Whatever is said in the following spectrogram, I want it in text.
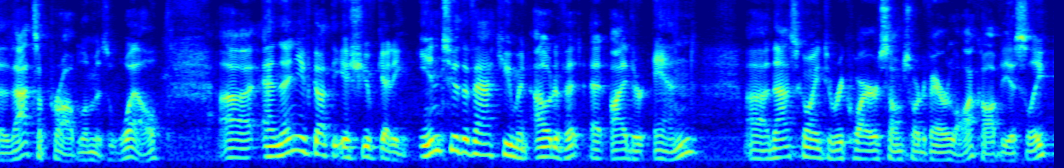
Uh, that's a problem as well. Uh, and then you've got the issue of getting into the vacuum and out of it at either end. Uh, that's going to require some sort of airlock, obviously.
